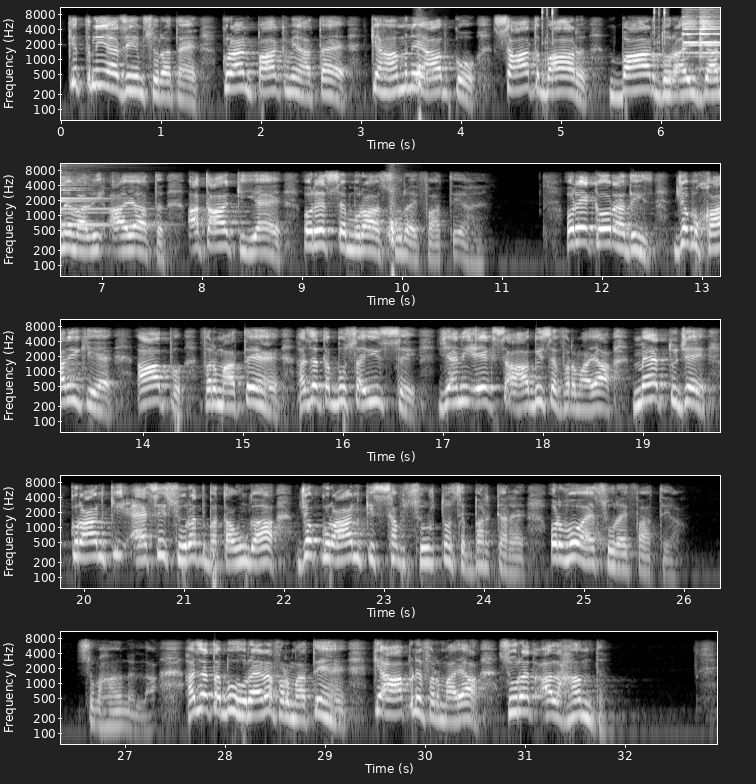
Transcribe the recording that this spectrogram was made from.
कितनी अजीम सूरत है। कुरान पाक में आता है कि हमने आपको सात बार बार दोहराई जाने वाली आयत अता की है, और इससे मुराद सूर फातिहा है। और एक और हदीस जो बुखारी की है। आप फरमाते हैं, हज़रत अबू सईद से, यानी एक सहाबी से फरमाया, मैं तुझे कुरान की ऐसी सूरत बताऊँगा, जो कुरान की सब सूरतों से बढ़कर है। और वो है सूरह फातिहा। सुबहान अल्लाह। हज़रत अबू हुरैरा फरमाते हैं कि आपने फरमाया, सूरत अलहमद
